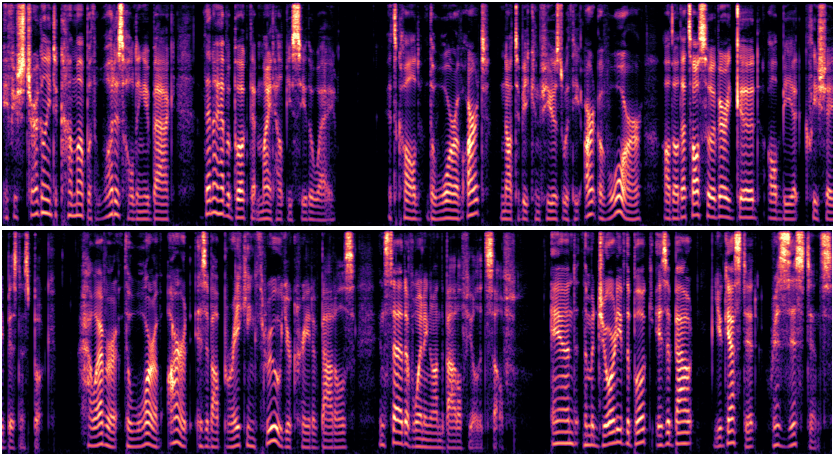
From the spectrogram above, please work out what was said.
If you're struggling to come up with what is holding you back, then I have a book that might help you see the way. It's called The War of Art, not to be confused with The Art of War, although that's also a very good, albeit cliche business book. However, The War of Art is about breaking through your creative battles instead of winning on the battlefield itself. And the majority of the book is about, you guessed it, resistance.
